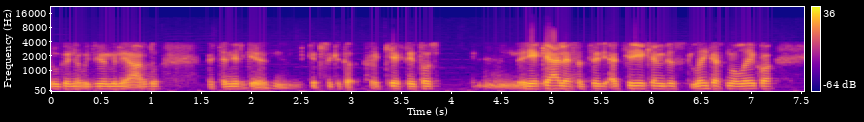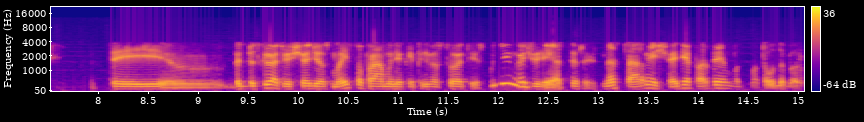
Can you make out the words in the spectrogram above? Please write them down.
daugiau negu 2 milijardų. Mes ten irgi, kaip sakyta, kiek tai tos riekelės atsiriekiam vis laikas nuo laiko. Tai, bet bet kuriuo atveju Švedijos maisto pramonė, kaip investuoja, tai įspūdinga žiūrėti. Ir mes pernai Švediją pardavėm, matau dabar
